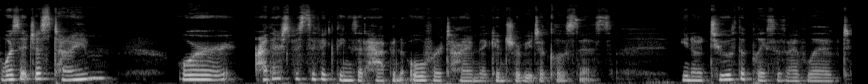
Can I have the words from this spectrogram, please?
Was it just time? Or are there specific things that happen over time that contribute to closeness? You know, two of the places I've lived,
